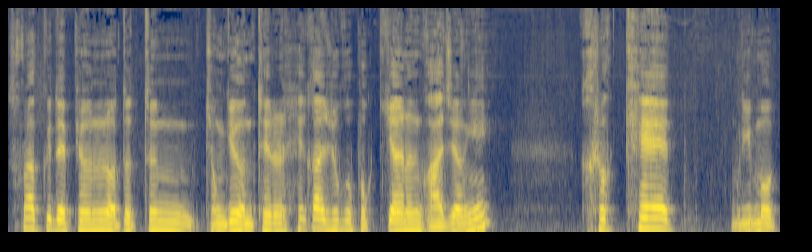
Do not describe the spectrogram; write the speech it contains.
손학규 대표는 어떻든 정계 은퇴를 해가지고 복귀하는 과정이 그렇게 우리 뭐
